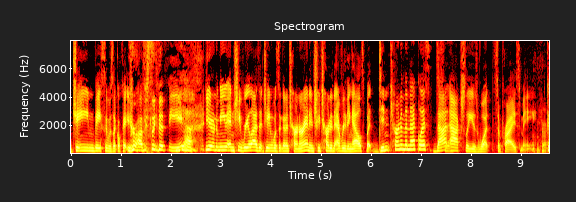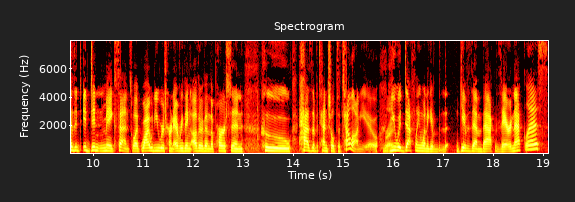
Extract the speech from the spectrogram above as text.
Jane basically was like, "Okay, you're obviously the thief." Yeah. You know what I mean? And she realized that Jane wasn't going to turn her in and she turned in everything else but didn't turn in the necklace. That actually is what surprised me. Okay. Because it, it didn't make sense. Like why would you return everything other than the person who has the potential to tell on you? Right. You would definitely want to give give them back their necklace.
